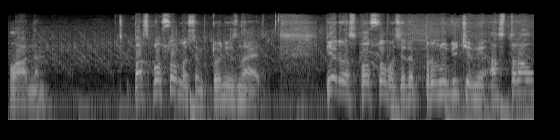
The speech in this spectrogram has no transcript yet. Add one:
Ладно. По способностям, кто не знает. Первая способность это принудительный астрал.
